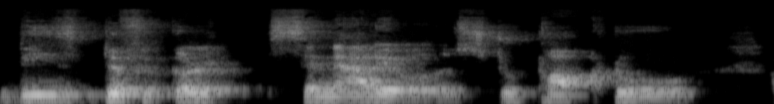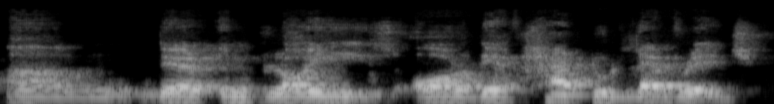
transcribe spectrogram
these difficult scenarios to talk to um, their employees, or they have had to leverage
